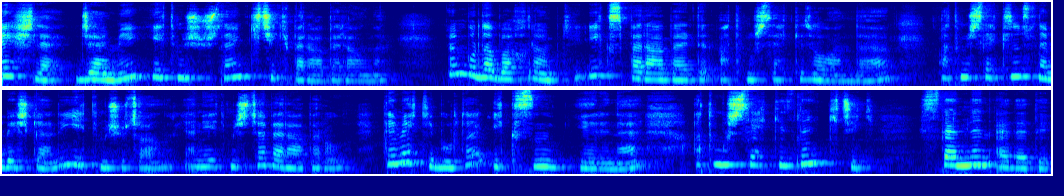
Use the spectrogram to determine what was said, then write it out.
5 ilə cəmi 73-dən kiçik bərabər alınır. Mən burada baxıram ki, x bərabərdir 68 olanda 68-in üstünə 5 gələndə 73 alınır. Yəni 70-cə bərabər olur. Demək ki, burada x-in yerinə 68-dən kiçik istənilən ədədi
